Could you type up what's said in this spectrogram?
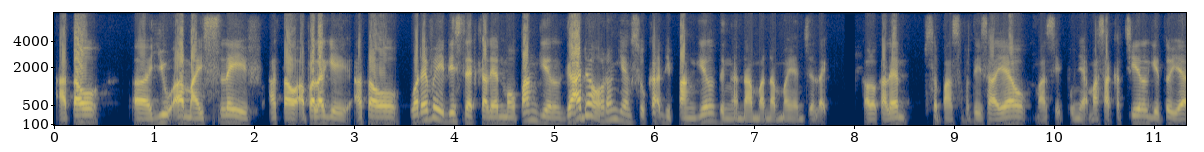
atau uh, you are my slave atau apalagi atau whatever it is that kalian mau panggil, gak ada orang yang suka dipanggil dengan nama-nama yang jelek. Kalau kalian seperti saya masih punya masa kecil gitu ya,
